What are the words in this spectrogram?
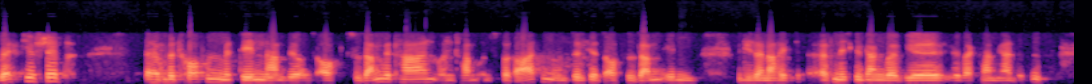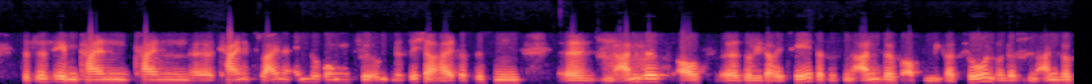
Rescue Ship äh, betroffen. Mit denen haben wir uns auch zusammengetan und haben uns beraten und sind jetzt auch zusammen eben mit dieser Nachricht öffentlich gegangen, weil wir gesagt haben, ja, das ist das ist eben kein, kein, äh, keine kleine Änderung für irgendeine Sicherheit. Das ist ein, äh, ein Angriff auf Solidarität, das ist ein Angriff auf die Migration und das ist ein Angriff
